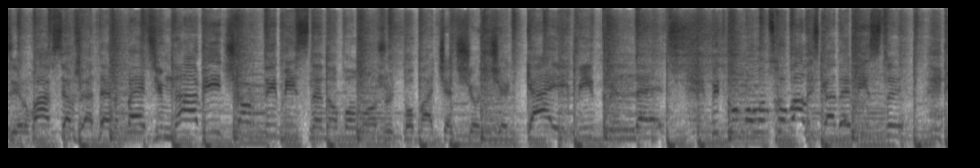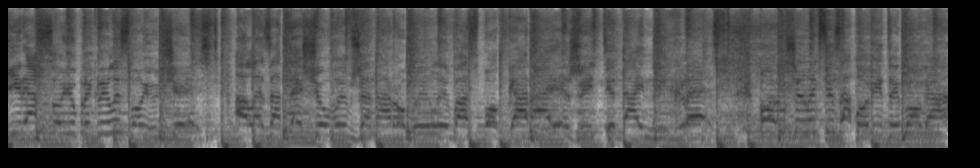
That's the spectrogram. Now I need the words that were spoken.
зірвався вже терпець. Навіть чорти біс не допоможуть. Побачать, що чекає їх під триндець. Під куполом сховались кадебісти і рясою прикрили свою честь. Але за те, що ви вже наробили, вас покарає життєдайний хрест. Порушили всі заповіти Бога,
